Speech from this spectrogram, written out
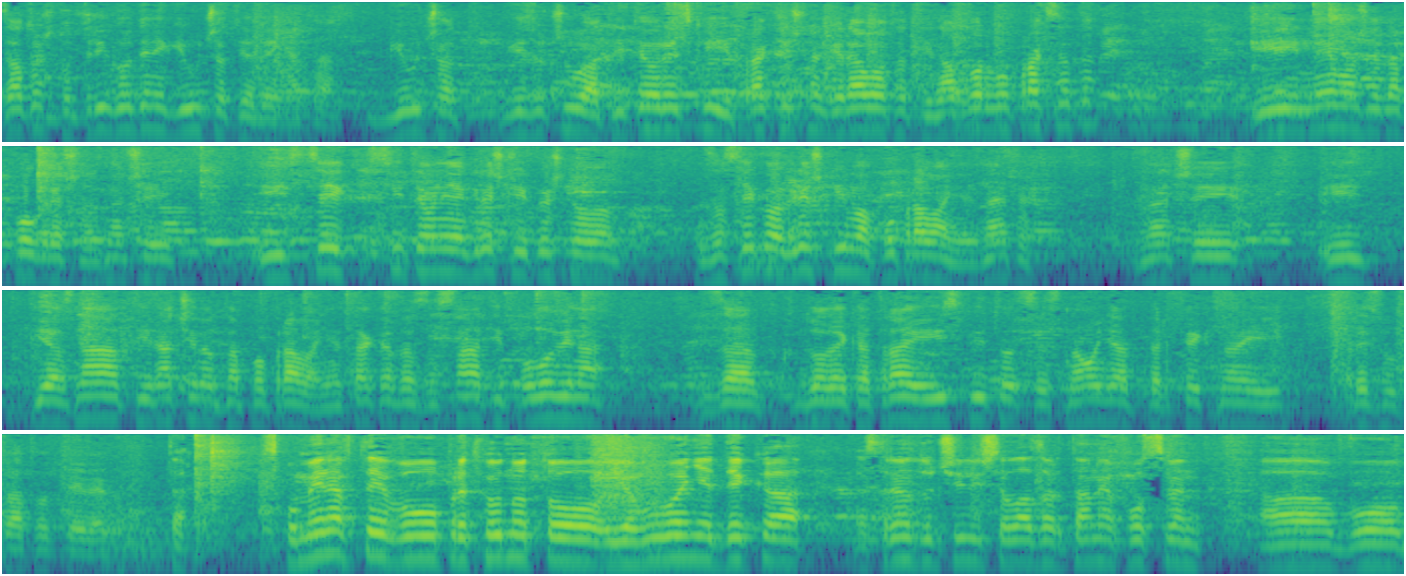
затоа што три години ги учат јадењата. Ги учат, ги изучуваат и теоретски и практично ги работат и надвор во праксата и не може да погреша. Значи, и се, сите оние грешки кои што за секоја грешка има поправање, знаете. Значи, и ја знаат и начинот на поправање, така да за сат и половина за додека трае испитот се снаоѓаат перфектно и резултатот е веќе. Така. Споменавте во предходното јавување дека Средното училиште Лазар Танев освен а, во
